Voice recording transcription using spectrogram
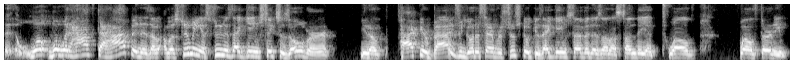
uh, what what would have to happen is I'm, I'm assuming as soon as that game six is over you know, pack your bags and go to San Francisco because that game seven is on a Sunday at 12, 12.30.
